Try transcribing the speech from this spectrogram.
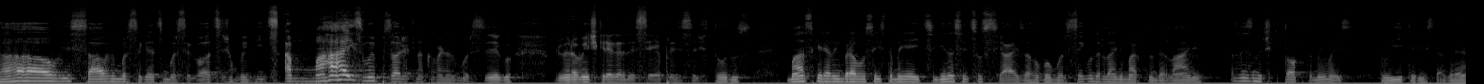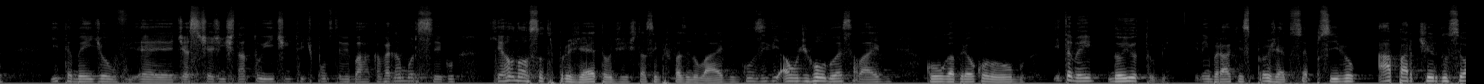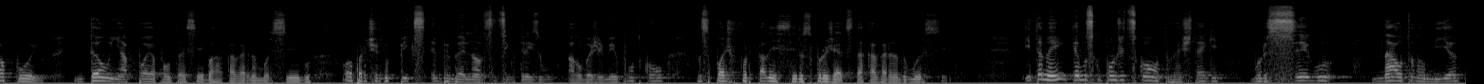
Salve, salve, morceguetes e morcegotes, sejam bem-vindos a mais um episódio aqui na Caverna do Morcego. Primeiramente, queria agradecer a presença de todos, mas queria lembrar vocês também aí de seguir nas redes sociais, arroba morcego, underline, marcos, underline, às vezes no TikTok também, mas Twitter, Instagram, e também de, ouvir, é, de assistir a gente na Twitch, em twitch.tv barra Caverna Morcego, que é o nosso outro projeto, onde a gente está sempre fazendo live, inclusive aonde rolou essa live com o Gabriel Colombo, e também no YouTube. E lembrar que esse projeto só é possível a partir do seu apoio. Então, em apoia.se barra caverna morcego ou a partir do pix mpbl95531 você pode fortalecer os projetos da Caverna do Morcego. E também temos cupom de desconto, hashtag morcego na autonomia,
